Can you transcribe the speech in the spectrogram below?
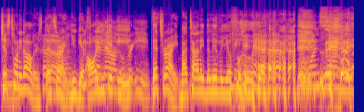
Just twenty dollars. That's right. You get We all you can eat. That's right. By the time they deliver your food, Your one sandwich,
